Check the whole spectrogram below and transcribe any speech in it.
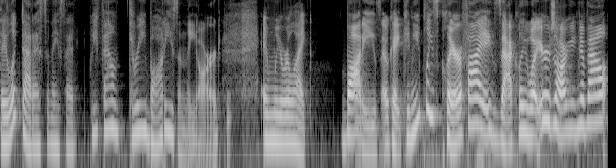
they looked at us and they said, "We found three bodies in the yard," and we were like. Bodies. Okay, can you please clarify exactly what you're talking about?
